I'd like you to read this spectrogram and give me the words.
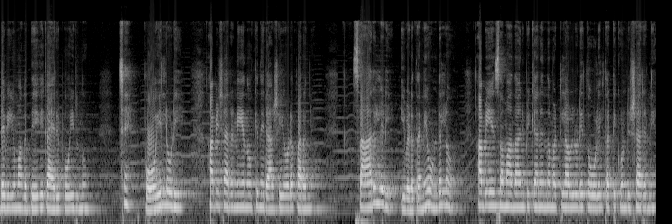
ഡെവിയും അകത്തേക്ക് കയറിപ്പോയിരുന്നു. ഛേ പോയല്ലോടി. അഭിശരണിയെ നോക്കി നിരാശയോടെ പറഞ്ഞു. സാരല്ലടി ഇവിടെ തന്നെ ഉണ്ടല്ലോ. അബിയെ സമാധാനിപ്പിക്കാൻ എന്ന മട്ടിൽ അവളുടെ തോളിൽ തട്ടിക്കൊണ്ട് ശരണ്യ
